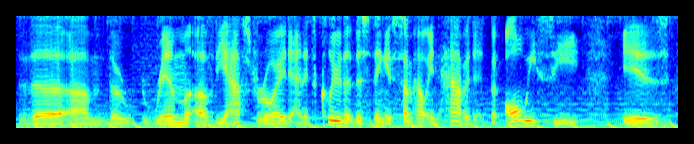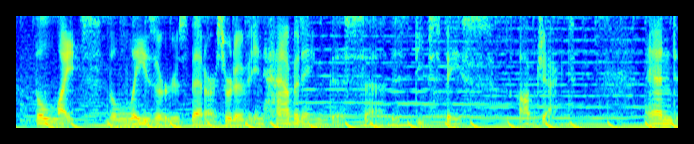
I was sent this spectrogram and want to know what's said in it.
the um, the rim of the asteroid, and it's clear that this thing is somehow inhabited. But all we see is the lights, the lasers that are sort of inhabiting this uh, this deep space object. And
